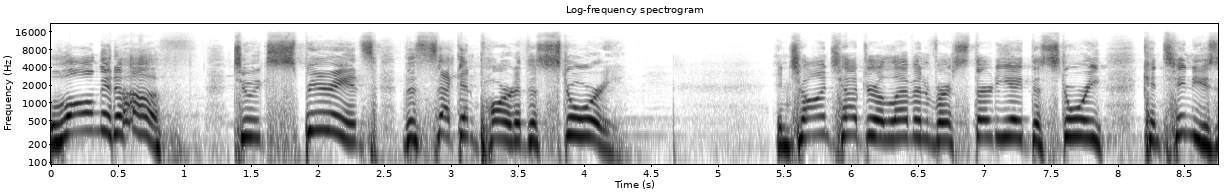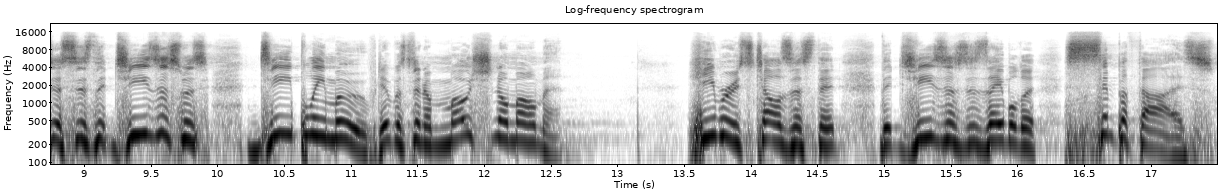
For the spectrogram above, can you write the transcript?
long enough to experience the second part of the story? In John chapter 11, verse 38, the story continues. It says that Jesus was deeply moved. It was an emotional moment. Hebrews tells us that, that Jesus is able to sympathize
